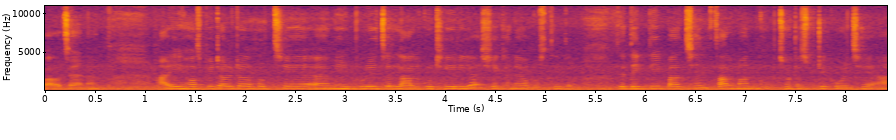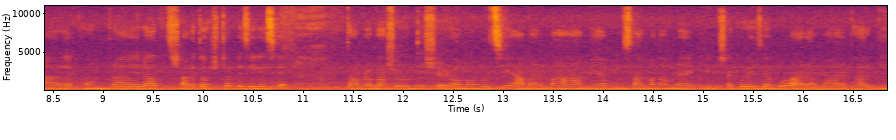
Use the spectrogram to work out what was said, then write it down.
পাওয়া যায় না। আর এই হসপিটালটা হচ্ছে মিরপুরের যে লালকুঠি এরিয়া সেখানে অবস্থিত। তো দেখতেই পাচ্ছেন, সালমান খুব ছোটাছুটি করেছে, আর এখন প্রায় রাত সাড়ে দশটা বেজে গেছে। তো আমরা বাসার উদ্দেশ্যে রওনা হয়েছি। আমার মা, আমি এবং সালমান আমরা এক রিক্সা করে যাব, আর আমার ভাগ্নি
